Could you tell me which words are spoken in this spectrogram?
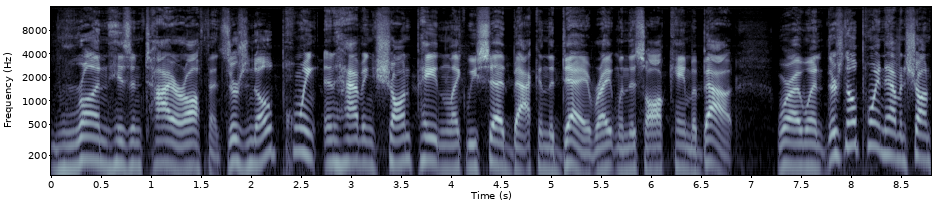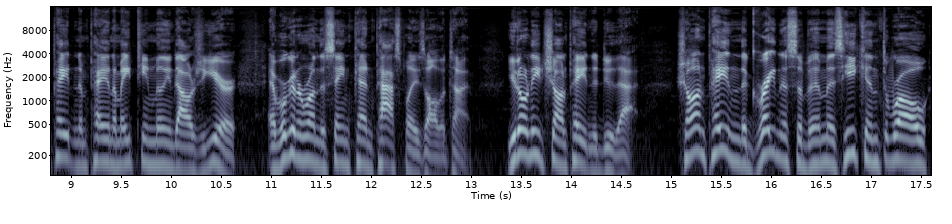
run his entire offense. There's no point in having Sean Payton, like we said back in the day, right, when this all came about, where I went, there's no point in having Sean Payton and paying him $18 million a year, and we're going to run the same 10 pass plays all the time. You don't need Sean Payton to do that. Sean Payton, the greatness of him is he can throw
